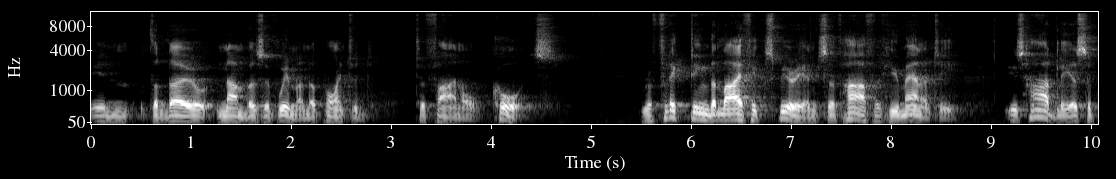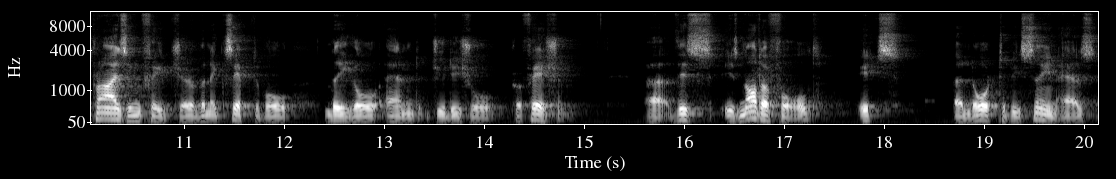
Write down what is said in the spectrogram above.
in the low numbers of women appointed to final courts. Reflecting the life experience of half of humanity is hardly a surprising feature of an acceptable legal and judicial profession. Uh, this is not a fault, it's and ought to be seen as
